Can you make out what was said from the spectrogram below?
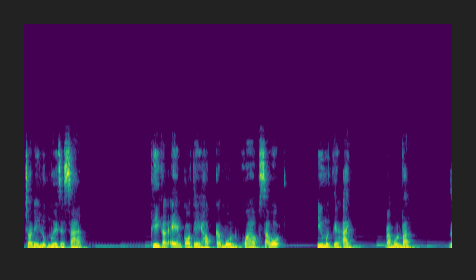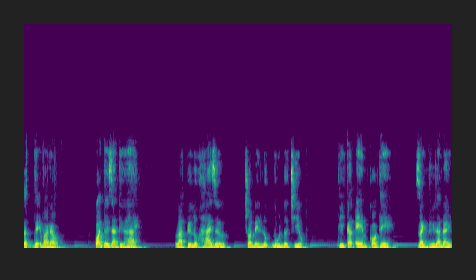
cho đến lúc 10 giờ sáng thì các em có thể học các môn khoa học xã hội như môn tiếng Anh và môn văn rất dễ vào đầu. Quãng thời gian thứ hai là từ lúc 2 giờ cho đến lúc 4 giờ chiều thì các em có thể dành thời gian đấy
